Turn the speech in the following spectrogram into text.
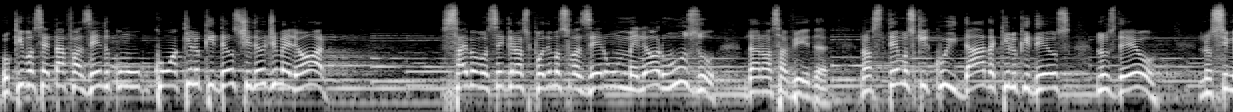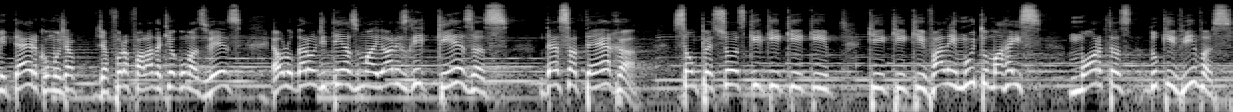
o que você está fazendo com, com aquilo que Deus te deu de melhor. Saiba você que nós podemos fazer um melhor uso da nossa vida. Nós temos que cuidar daquilo que Deus nos deu no cemitério, como já, já fora falado aqui algumas vezes, é o lugar onde tem as maiores riquezas dessa terra. São pessoas que, que, que, que, que, que valem muito mais mortas do que vivas,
